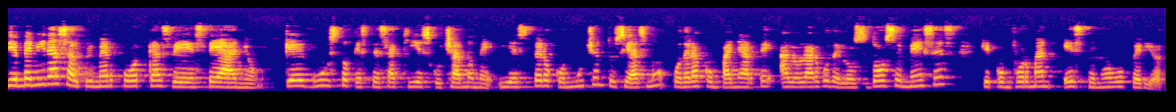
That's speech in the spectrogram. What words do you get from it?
Bienvenidas al primer podcast de este año. Qué gusto que estés aquí escuchándome y espero con mucho entusiasmo poder acompañarte a lo largo de los 12 meses que conforman este nuevo periodo.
